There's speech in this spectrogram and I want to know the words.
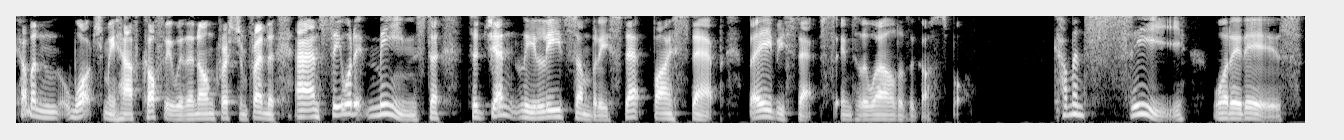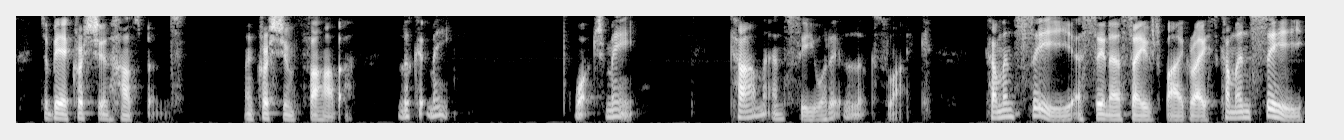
Come and watch me have coffee with a non Christian friend and, and see what it means to, to gently lead somebody step by step, baby steps into the world of the gospel. Come and see what it is to be a Christian husband and Christian father. Look at me. Watch me. Come and see what it looks like. Come and see a sinner saved by grace. Come and see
